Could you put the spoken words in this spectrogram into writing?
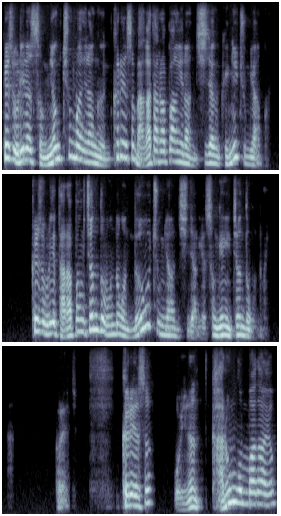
그래서 우리는 성령 충만이라는 건 그래서 마가다라방이라는 시작은 굉장히 중요한 거예요. 그래서 우리가 다락방 전도 운동은 너무 중요한 시작이에요. 성경이 전도 운동입니다. 그렇죠. 그래서 우리는 가는 곳마다요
